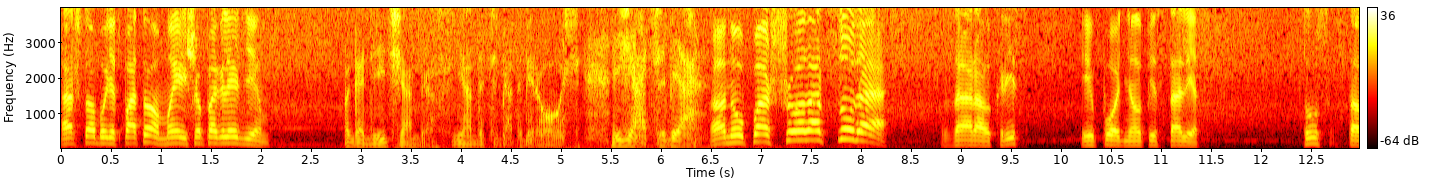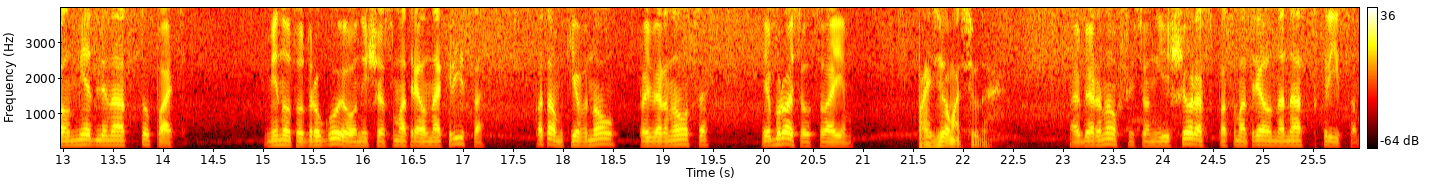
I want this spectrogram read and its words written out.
А что будет потом, мы еще поглядим!» Погоди, Чамберс, я до тебя доберусь. Я тебя... «А ну пошел отсюда!» Заорал Крис и поднял пистолет. Туз стал медленно отступать. Минуту-другую он еще смотрел на Криса, потом кивнул, повернулся и бросил своим. «Пойдем отсюда». Обернувшись, он еще раз посмотрел на нас с Крисом.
